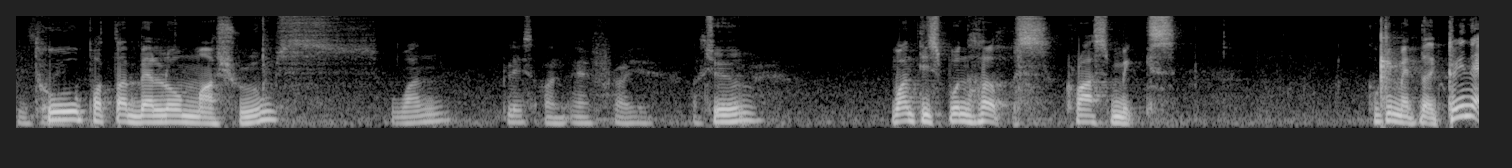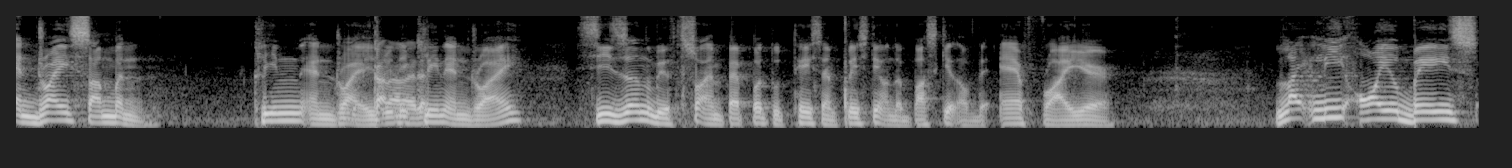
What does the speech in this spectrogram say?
Season Two portobello mushrooms. One, Place on air fryer. two, one teaspoon herbs, crust mix. Cooking method: clean and dry salmon. Clean and dry. It's really clean and dry. Season with salt and pepper to taste and place it on the basket of the air fryer. Lightly oil base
